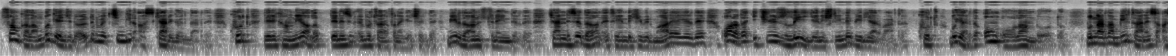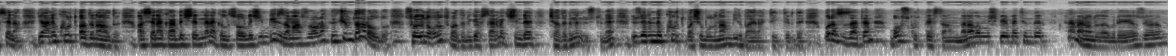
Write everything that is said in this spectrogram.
son kalan bu genci de öldürmek için bir asker gönderdi. Kurt delikanlıyı alıp denizin öbür tarafına geçirdi. Bir dağın üstüne indirdi. Kendisi dağın eteğindeki bir mağaraya girdi. Orada 200 li genişliğinde bir yer vardı. Kurt bu yerde 10 oğlan doğurdu. Bunlardan bir tanesi Asena yani kurt adını aldı. Asena kardeşlerinden akıllısı olduğu için bir zaman sonra hükümdar oldu. Soyunu unutmadığını göstermek için de çadırının üstüne üzerinde kurt başı bulunan bir bayrak diktirdi. Burası zaten Bozkurt destanından alınmış bir metindir. Hemen onu da buraya yazıyorum.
